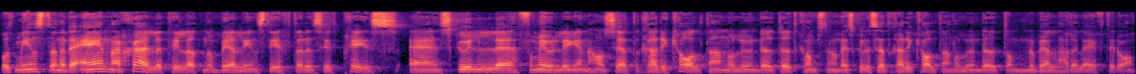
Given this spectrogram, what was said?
åtminstone det ena skälet till att Nobel instiftade sitt pris eh, skulle förmodligen ha sett radikalt annorlunda ut. Utkomsten av det skulle sett radikalt annorlunda ut om Nobel hade levt idag.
